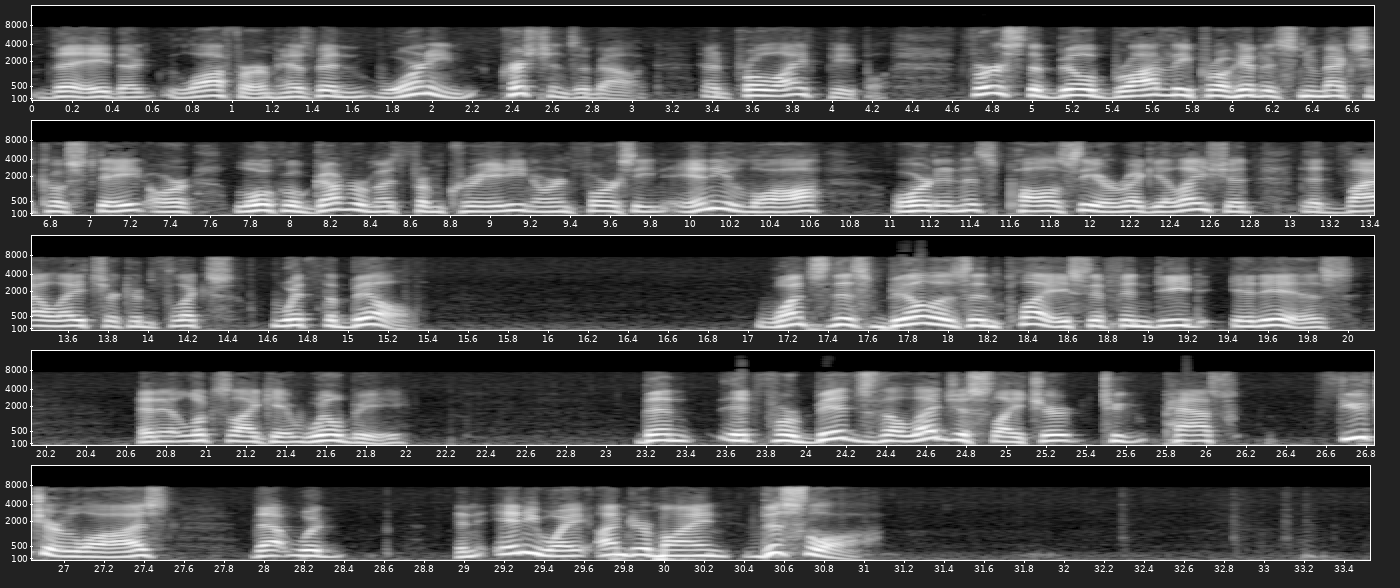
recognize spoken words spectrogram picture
they, the law firm, has been warning Christians about and pro-life people. First, the bill broadly prohibits New Mexico state or local governments from creating or enforcing any law, ordinance, policy, or regulation that violates or conflicts with the bill. Once this bill is in place, if indeed it is, and it looks like it will be, then it forbids the legislature to pass future laws that would in any way undermine this law.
